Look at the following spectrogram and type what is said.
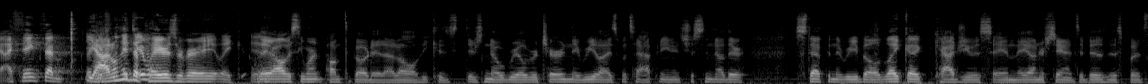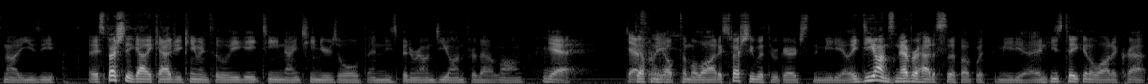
I think that like, yeah, I don't think the it, players were very like yeah. they obviously weren't pumped about it at all because there's no real return. They realize what's happening. It's just another step in the rebuild. Like uh, Kadri was saying, they understand it's a business, but it's not easy. Especially a guy like Kadri came into the league 18, 19 years old, and he's been around Dion for that long. Yeah. Definitely. definitely helped him a lot, especially with regards to the media. Like Dion's never had a slip up with the media, and he's taken a lot of crap.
